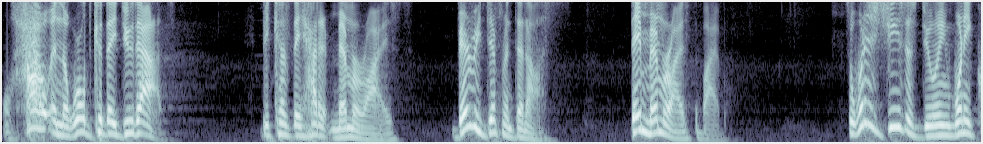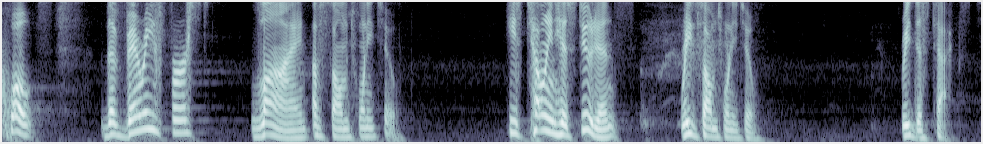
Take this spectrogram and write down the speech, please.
Well, how in the world could they do that? Because they had it memorized. Very different than us. They memorized the Bible. So, what is Jesus doing when he quotes the very first line of Psalm 22? He's telling his students, read Psalm 22. Read this text.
